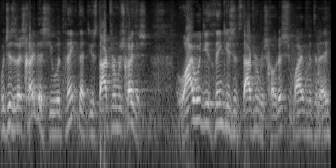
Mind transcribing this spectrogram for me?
which is Rosh Chodesh, you would think that you start from Rosh Chodesh. Why would you think you should start from Rosh Chodesh? Why for today?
